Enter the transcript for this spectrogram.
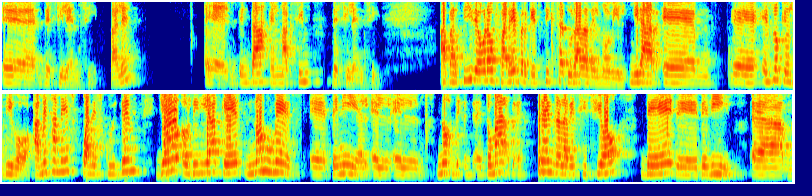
eh, de silenci, ¿vale? eh, intentar el màxim de silenci. A partir d'ara ho faré perquè estic saturada del mòbil. Mirar, eh, eh, és el que us digo. A més a més, quan escoltem, jo us diria que no només eh, tenir el, el, el no, de, de, tomar, prendre la decisió de, de, de dir eh,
